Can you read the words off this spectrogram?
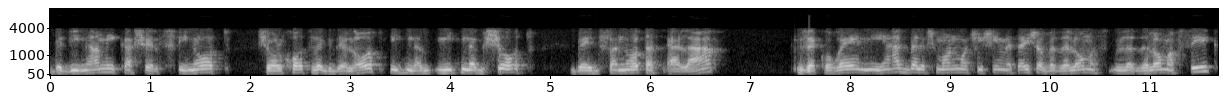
בדינמיקה של ספינות שהולכות וגדלות, מתנגשות בדפנות התעלה. זה קורה מיד ב-1869 וזה לא, לא מפסיק,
